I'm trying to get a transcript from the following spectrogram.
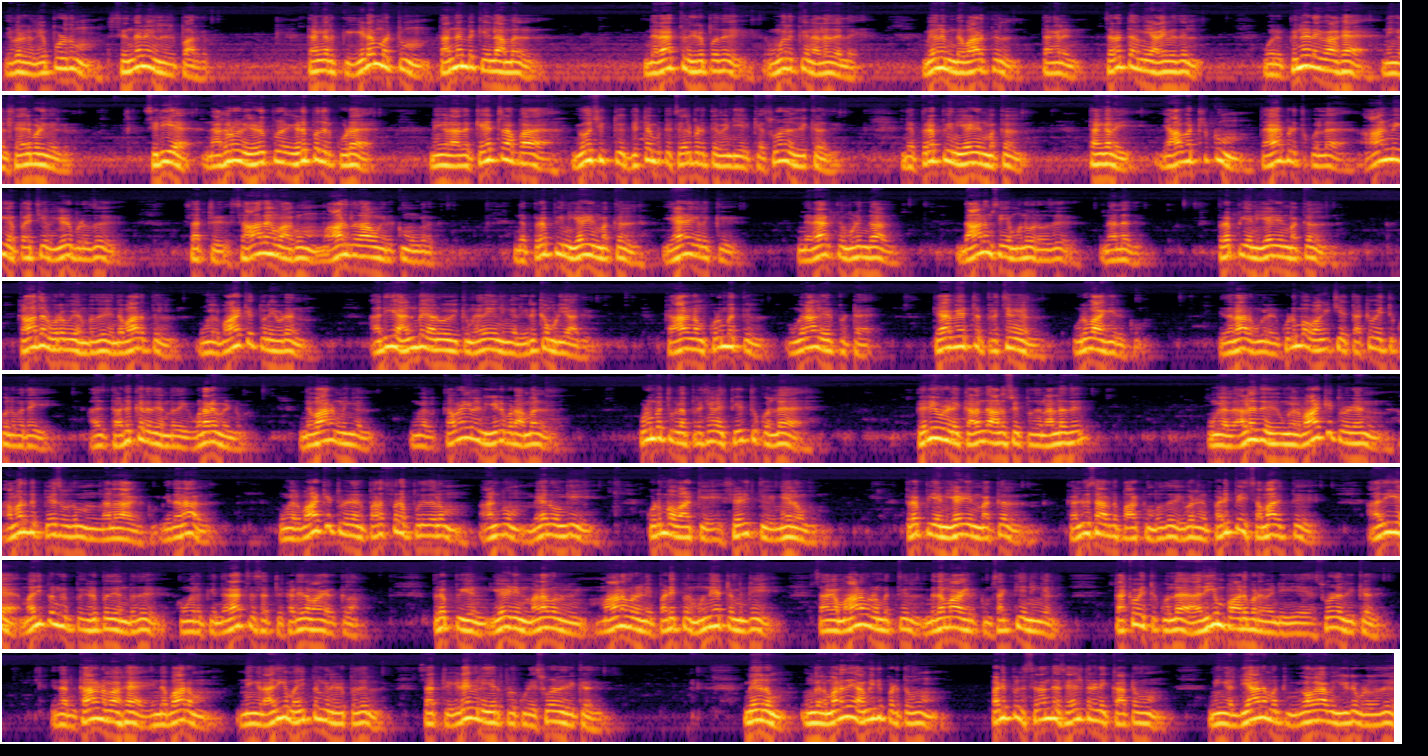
இவர்கள் எப்பொழுதும் சிந்தனையில் இருப்பார்கள். தங்களுக்கு இடம் மற்றும் தன்னம்பிக்கை இல்லாமல் இந்த நேரத்தில் இருப்பது உங்களுக்கு நல்லதல்ல. மேலும் இந்த வாரத்தில் தங்களின் ஸ்திரத்தன்மையை அடைவதில் ஒரு பின்னடைவாக நீங்கள் செயல்படுவீர்கள். சிறிய நகர்வுகள் எடுப்பு எடுப்பதற்கூட நீங்கள் அதற்கேற்றாப்ப யோசித்து திட்டமிட்டு செயல்படுத்த வேண்டியிருக்க சூழல் இருக்கிறது. இந்த பிறப்பின் ஏழின் மக்கள் தங்களை யாவற்றுக்கும் தயார்படுத்திக் கொள்ள ஆன்மீக பயிற்சியில் ஈடுபடுவது சற்று சாதகமாகவும் ஆறுதலாகவும் இருக்கும் உங்களுக்கு. இந்த பிறப்பின் ஏழின் மக்கள் ஏழைகளுக்கு இந்த நேரத்தில் முடிந்தால் தானம் செய்ய முன்வருவது நல்லது. பிறப்பு ஏழின் மக்கள் காதல் உறவு என்பது இந்த வாரத்தில் உங்கள் வாழ்க்கை துணையுடன் அதிக அன்பை அனுபவிக்கும் நிலையில் நீங்கள் இருக்க முடியாது. காரணம் குடும்பத்தில் உங்களால் ஏற்பட்ட தேவையற்ற பிரச்சனைகள் உருவாகி இருக்கும் இதனால் உங்களின் குடும்ப மகிழ்ச்சியை தக்க வைத்துக் கொள்வதை அது தடுக்கிறது என்பதை உணர வேண்டும். இந்த வாரம் நீங்கள் உங்கள் கவலைகளில் ஈடுபடாமல் குடும்பத்தில் உள்ள பிரச்சனைகளை தீர்த்து கொள்ள பெரியவர்களை கலந்து ஆலோசிப்பது நல்லது. உங்கள் அல்லது உங்கள் வாழ்க்கை துணையுடன் அமர்ந்து பேசுவதும் நல்லதாக இருக்கும். இதனால் உங்கள் வாழ்க்கை துணையுடன் பரஸ்பர புரிதலும் அன்பும் மேலோங்கி குடும்ப வாழ்க்கை செழித்து மேலோங்கும். பிறப்பு எண் ஏழின் மக்கள் கல்வி சார்ந்து பார்க்கும்போது இவரின் படிப்பை சமாளித்து அதிக மதிப்பெண்கள் எடுப்பது என்பது உங்களுக்கு இந்த நேரத்தில் சற்று கடினமாக இருக்கலாம். பிறப்பு எண் ஏழின் மாணவர்களின் மாணவர்களின் படிப்பில் முன்னேற்றமின்றி சக மாணவர் மத்தியில் மிதமாக இருக்கும் சக்தியை நீங்கள் தக்க வைத்துக் கொள்ள அதிகம் பாடுபட வேண்டிய சூழல் இருக்கிறது. இதன் காரணமாக இந்த வாரம் நீங்கள் அதிக மதிப்பெண்கள் எடுப்பதில் சற்று இடைவெளி ஏற்படக்கூடிய சூழல் இருக்கிறது. மேலும் உங்கள் மனதை அமைதிப்படுத்தவும் படிப்பில் சிறந்த செயல்திறனை காட்டவும் நீங்கள் தியானம் மற்றும் யோகாவில் ஈடுபடுவது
